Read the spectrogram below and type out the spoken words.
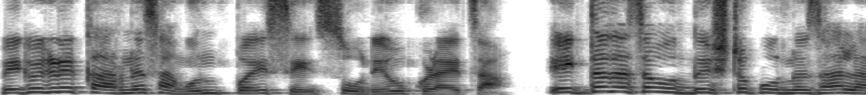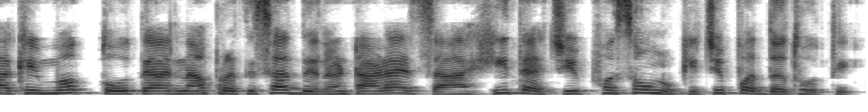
वेगवेगळे कारण सांगून पैसे सोने उकळायचा. एकदा त्याचा उद्दिष्ट पूर्ण झाला की मग तो त्यांना प्रतिसाद देणं टाळायचा ही त्याची फसवणुकीची पद्धत होती.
